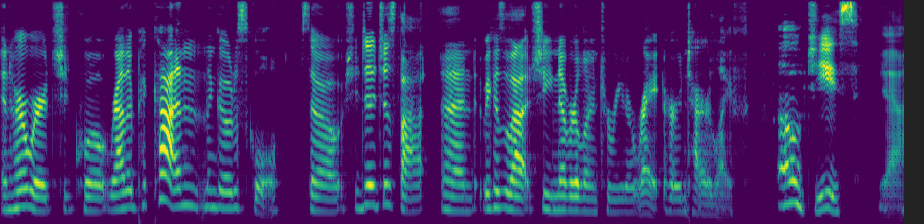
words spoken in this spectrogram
in her words, she'd quote, rather pick cotton than go to school. So she did just that, and because of that, she never learned to read or write her entire life. Oh, jeez. Yeah.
